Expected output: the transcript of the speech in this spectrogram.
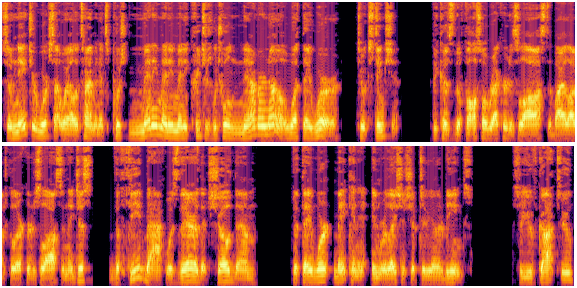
So nature works that way all the time and it's pushed many, many, many creatures, which will never know what they were to extinction because the fossil record is lost, the biological record is lost, and they just, the feedback was there that showed them that they weren't making it in relationship to the other beings. So you've got to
